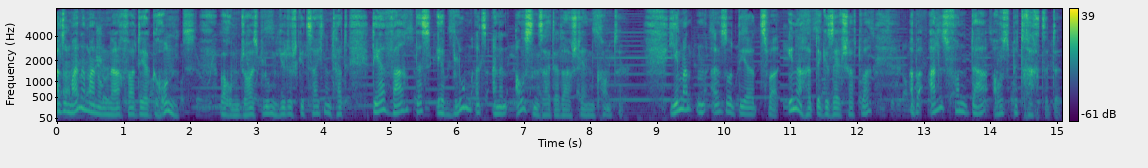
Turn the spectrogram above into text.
Also meiner Meinung nach war der Grund, warum Joyce Blum jüdisch gezeichnet hat, der war, dass er Blum als einen Außenseiter darstellen konnte. Jemanden also, der zwar innerhalb der Gesellschaft war, aber alles von da aus betrachtete.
